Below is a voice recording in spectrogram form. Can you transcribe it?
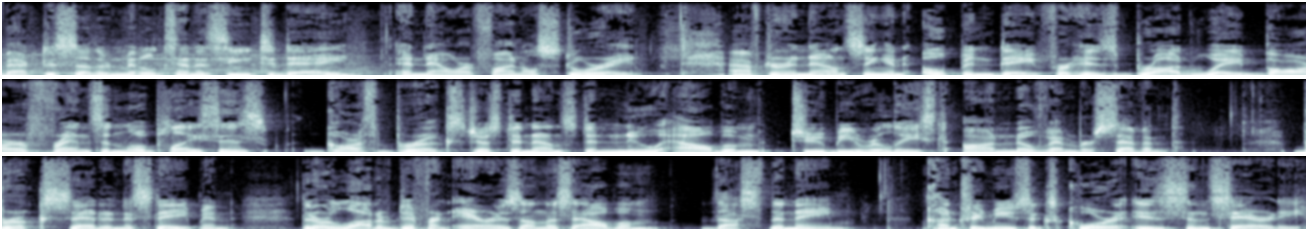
back to Southern Middle Tennessee today, and now our final story. After announcing an open date for his Broadway bar, Friends in Low Places, Garth Brooks just announced a new album to be released on November 7th. Brooks said in a statement, There are a lot of different eras on this album, thus the name. Country music's core is sincerity.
